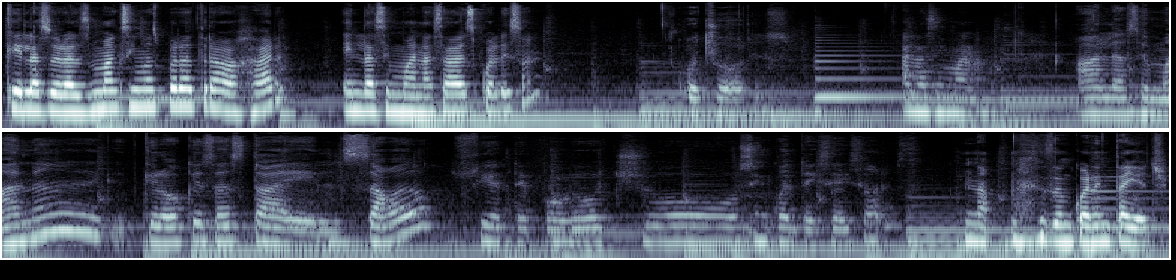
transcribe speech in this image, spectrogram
que las horas máximas para trabajar en la semana, ¿sabes cuáles son? 8 horas. A la semana. A la semana creo que es hasta el sábado, 7 por 8, 56 horas. No, son 48.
